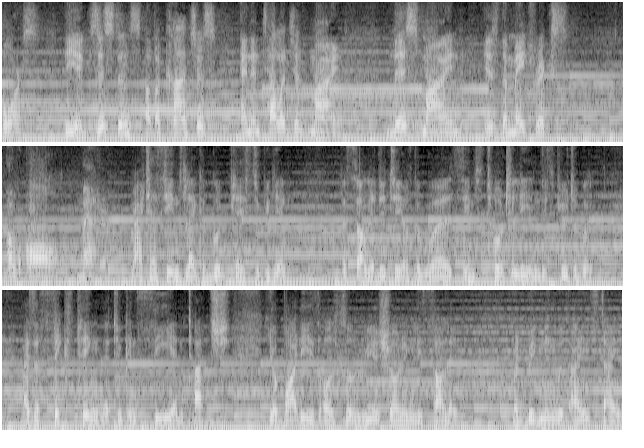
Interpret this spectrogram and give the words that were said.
force the existence of a conscious and intelligent mind. This mind is the matrix of all matter. Matter seems like a good place to begin. The solidity of the world seems totally indisputable. As a fixed thing that you can see and touch, your body is also reassuringly solid. But beginning with Einstein,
